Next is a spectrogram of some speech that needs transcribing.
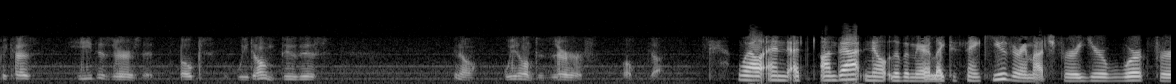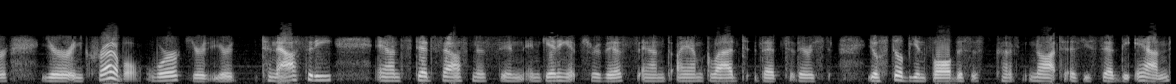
because he deserves it. Folks, if we don't do this, you know, we don't deserve. Well, and at, on that note, Lubomyr, I'd like to thank you very much for your work, for your incredible work, your your tenacity and steadfastness in, in getting it through this. And I am glad that there's you'll still be involved. This is kind of not, as you said, the end,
